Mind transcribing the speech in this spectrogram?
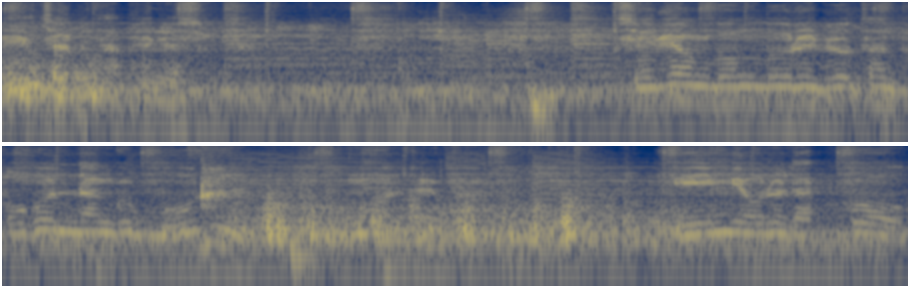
네, 짧은 답변이었습니다. 질병본부를 비롯한 보건당국 모든 공무원들과 유인병원을 닫고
